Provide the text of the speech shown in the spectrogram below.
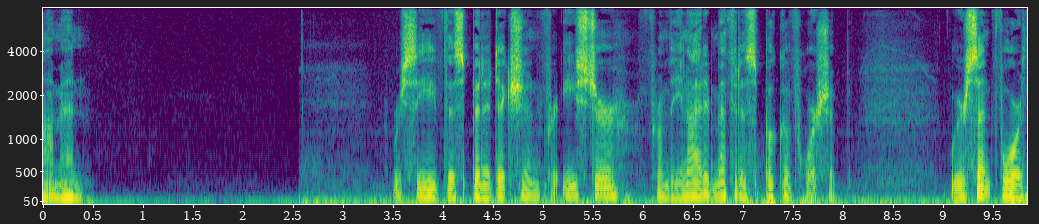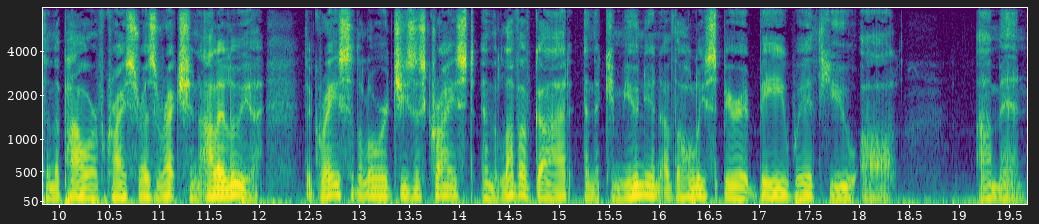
Amen. Receive this benediction for Easter from the United Methodist Book of Worship. We are sent forth in the power of Christ's resurrection. Alleluia. The grace of the Lord Jesus Christ and the love of God and the communion of the Holy Spirit be with you all. Amen.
